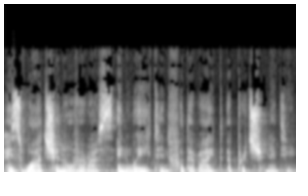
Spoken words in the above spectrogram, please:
He's watching over us and waiting for the right opportunity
